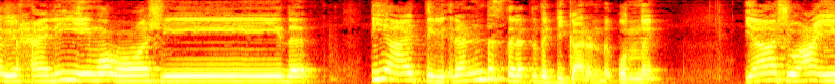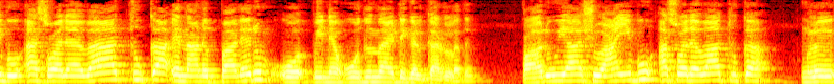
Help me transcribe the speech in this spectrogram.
الحليم الرشيد ഈ ആയത്തിൽ രണ്ട് സ്ഥലത്ത് തെറ്റിക്കാറുണ്ട് ഒന്ന് യാ ഷുഐബു അസ്വലവാതുക എന്നാണ് പലരും ഓ- പിന്നെ ഓതുന്നതായിട്ട് കേൾക്കാറുള്ളത് പാലു യാ ഷുഐബു അസ്വലവാതുക നിങ്ങൾ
